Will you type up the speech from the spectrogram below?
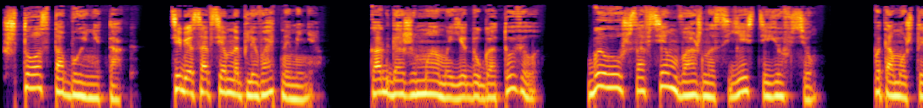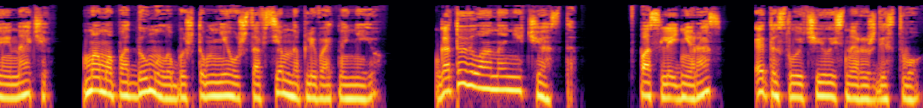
Что с тобой не так? Тебе совсем наплевать на меня?» Когда же мама еду готовила, было уж совсем важно съесть ее всю, потому что иначе мама подумала бы, что мне уж совсем наплевать на нее. Готовила она нечасто. В последний раз это случилось на Рождество,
